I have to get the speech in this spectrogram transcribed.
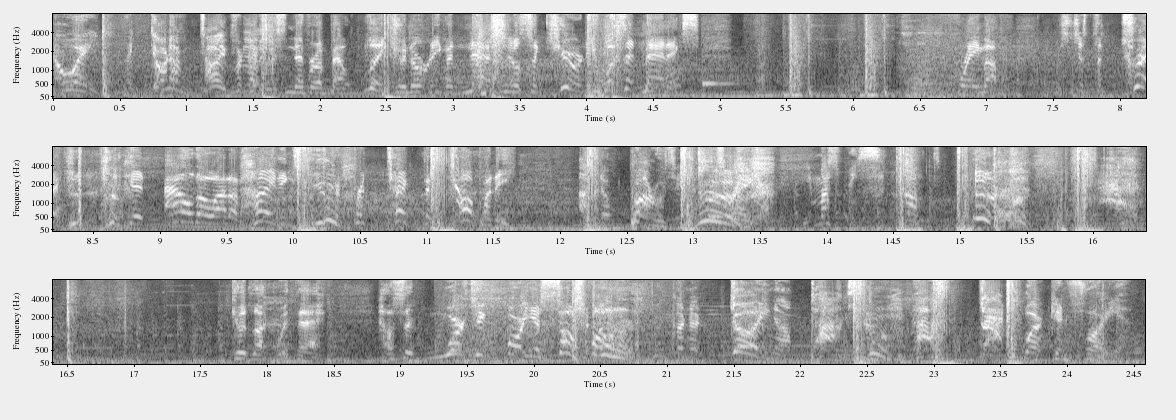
Away! I don't have time for that! It was never about Lincoln or even national security, was it, Maddox? Frame up It was just a trick to get Aldo out of hiding so you could protect the company! Aldo Burrows is a traitor! He must be stopped! Good luck with that. How's it working for you so far? You're gonna die now, Pax! How's that working for you?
